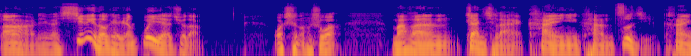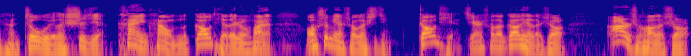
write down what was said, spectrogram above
啊，这个心里头给人跪下去的。我只能说，麻烦站起来看一看自己，看一看周围的世界，看一看我们的高铁的这种发展。哦，顺便说个事情，高铁既然说到高铁的时候，二十号的时候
